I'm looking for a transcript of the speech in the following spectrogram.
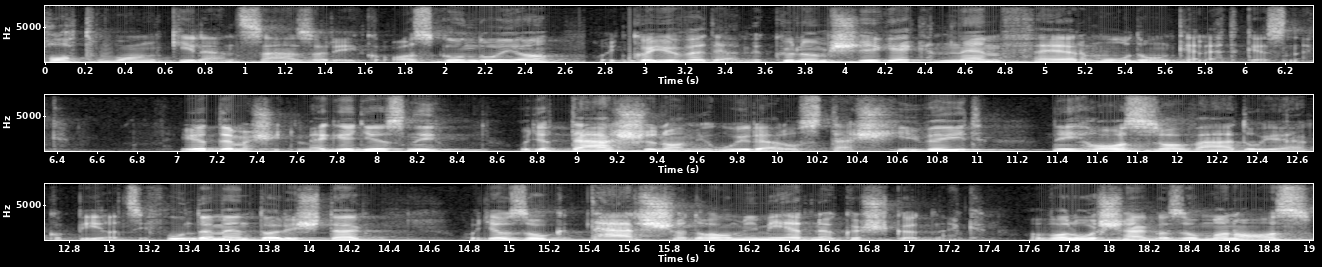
69%-a azt gondolja, hogy a jövedelmi különbségek nem fair módon keletkeznek. Érdemes itt megjegyezni, hogy a társadalmi újraelosztás híveit néha azzal vádolják a piaci fundamentalisták, hogy azok társadalmi mérnökösködnek. A valóság azonban az,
